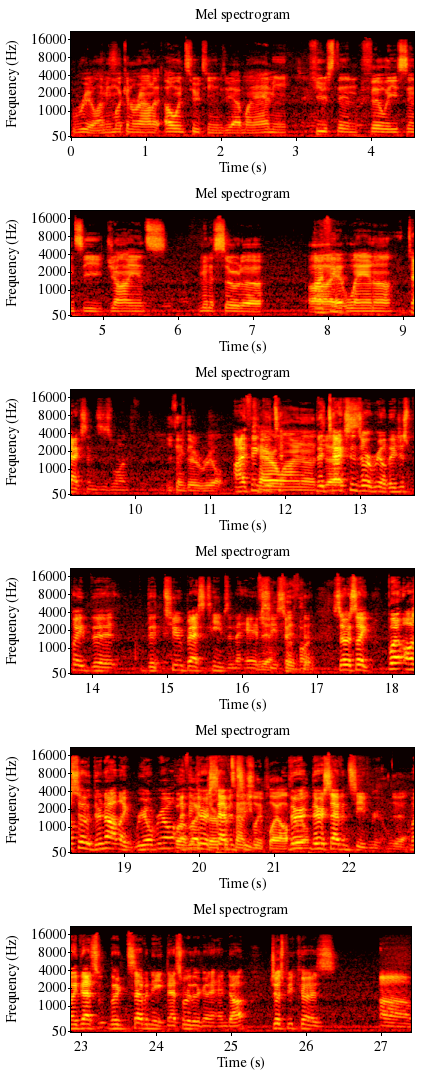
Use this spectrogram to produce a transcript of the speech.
real? I mean, looking around at zero and two teams, you have Miami, Houston, Philly, Cincy, Giants, Minnesota, uh, Atlanta. Texans is one. You think they're real? I think the Te- Carolina, the. Texans are real. They just played the the two best teams in the AFC Yeah. so far. So it's like, but also they're not like real, real. But I think like they're a they're seven potentially seed. playoff They're real. they're a seven seed real. Yeah. Like that's like seven eight. That's where they're gonna end up. Just because, um,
